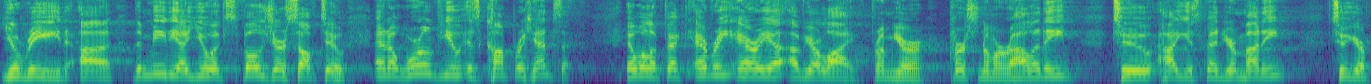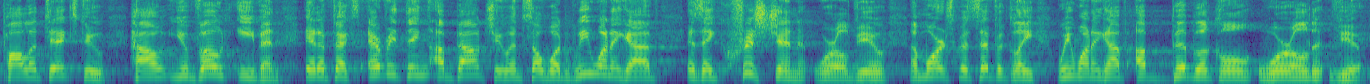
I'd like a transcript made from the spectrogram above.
you read, uh, the media you expose yourself to. And a worldview is comprehensive. It will affect every area of your life, from your personal morality to how you spend your money to your politics, to how you vote, even. It affects everything about you. And so, what we want to have is a Christian worldview. And more specifically, we want to have a biblical worldview.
